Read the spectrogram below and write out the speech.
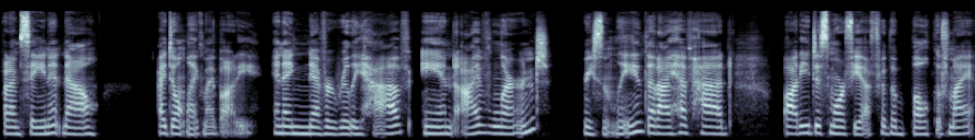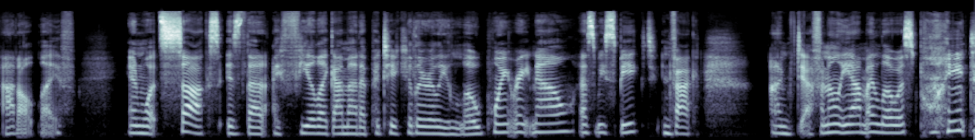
but I'm saying it now. I don't like my body, and I never really have. And I've learned recently that I have had body dysmorphia for the bulk of my adult life. And what sucks is that I feel like I'm at a particularly low point right now as we speak. In fact, I'm definitely at my lowest point.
